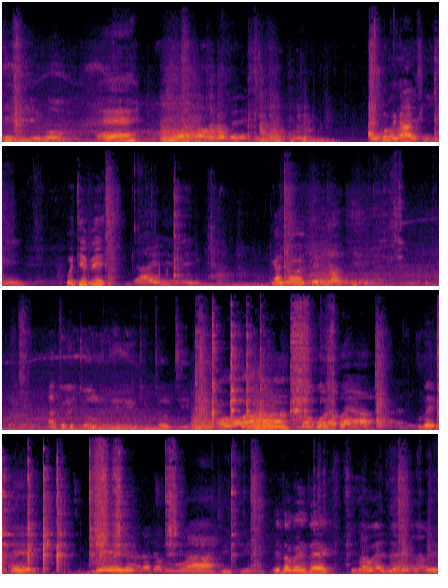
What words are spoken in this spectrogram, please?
Eh. e-tv ngoku um ngoba andikuvi kakuhle kwi-tv hayi i-tv ngantoni athi oh, uyijonga i-kipton t o uzabona phaya ubethe iqele izawenzeka izawenzeka lawe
